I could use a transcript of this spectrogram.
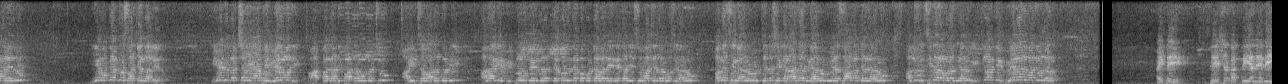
రాలేదు. ఏ ఒక్కరితో సాధ్యం కాలేదు. ఏడు లక్షల యాభై వేల మంది మహాత్మా గాంధీ పాత్ర ఉండొచ్చు అహింసవాదంతో అలాగే విప్లవం పేరు మీద దెబ్బకు దెబ్బ కొట్టాలనే నేతాజీ సుభాష్ చంద్రబోస్ గారు భగత్ సింగ్ గారు చంద్రశేఖర్ ఆజాద్ గారు వీర సావర్కర్ గారు అల్లూరి సీతారామరాజు గారు ఇట్లాంటి వేలాది మంది ఉన్నారు. అయితే దేశభక్తి అనేది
